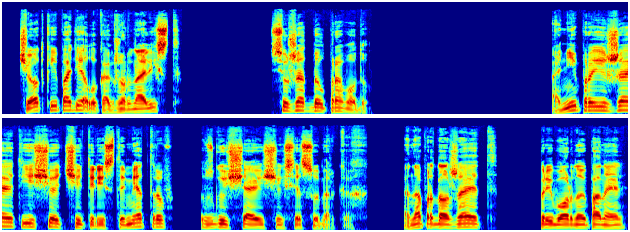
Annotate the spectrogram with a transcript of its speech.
— четко и по делу, как журналист. Сюжет был про воду. Они проезжают еще 400 метров в сгущающихся сумерках. Она продолжает приборную панель.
